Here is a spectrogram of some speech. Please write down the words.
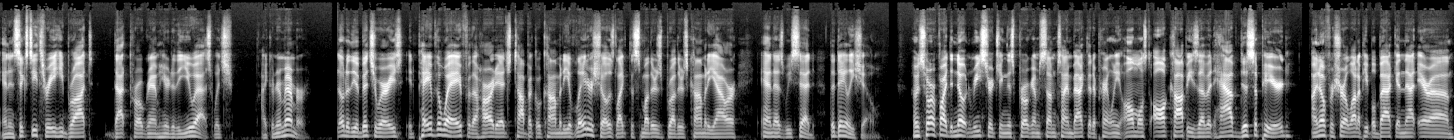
and in 63 he brought that program here to the U.S., which I can remember. Note of the obituaries, it paved the way for the hard edged topical comedy of later shows like the Smothers Brothers Comedy Hour and, as we said, The Daily Show. I was horrified to note in researching this program some time back that apparently almost all copies of it have disappeared. I know for sure a lot of people back in that era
